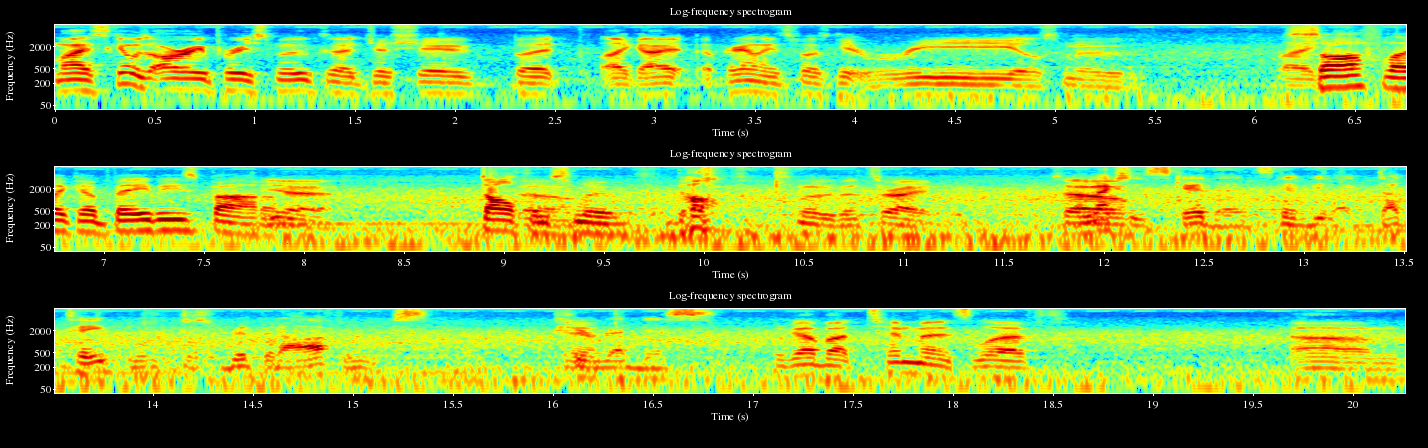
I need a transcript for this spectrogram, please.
my skin was already pretty smooth because I just shaved, but like I apparently it's supposed to get real smooth. Like Soft like a baby's bottom. Yeah. Dolphin So- smooth. Dolphin smooth. That's right. So I'm actually scared that it's gonna be like duct tape We'll just rip it off and just pure Yeah. redness. We got about ten minutes left. Um,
